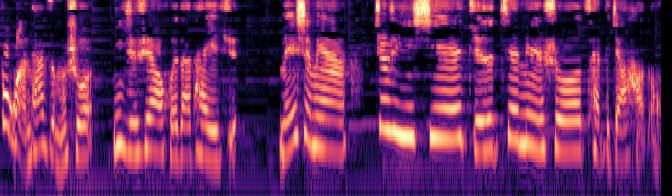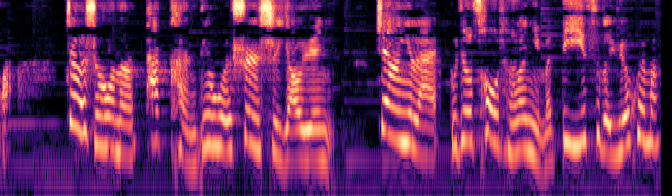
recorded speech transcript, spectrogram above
不管他怎么说，你只需要回答他一句“没什么呀”，就是一些觉得见面说才比较好的话。这个时候呢，他肯定会顺势邀约你。这样一来，不就凑成了你们第一次的约会吗？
